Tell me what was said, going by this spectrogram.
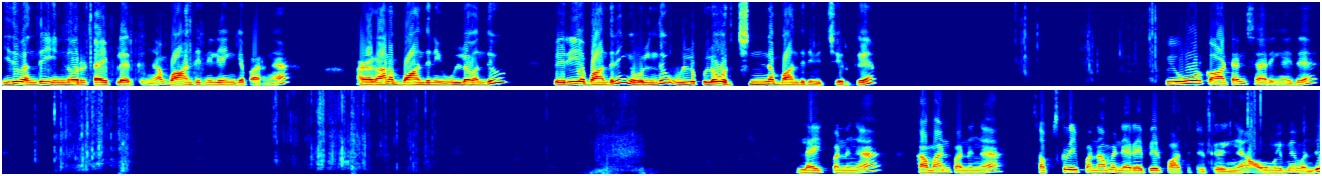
இது வந்து இன்னொரு டைப்பில் இருக்குங்க. பாந்தினிலே இங்கே பாருங்கள் அழகான பாந்தினி. உள்ள வந்து பெரிய பாந்தினி இங்க வந்து உள்ளுக்குள்ள ஒரு சின்ன பாந்தினி வச்சிருக்கு. பியூர் காட்டன் சாரீங்க இது. லைக் பண்ணுங்க கமெண்ட் பண்ணுங்க. சப்ஸ்கிரைப் பண்ணாமல் நிறைய பேர் பார்த்துட்டு இருக்கிறீங்க. அவங்களுமே வந்து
